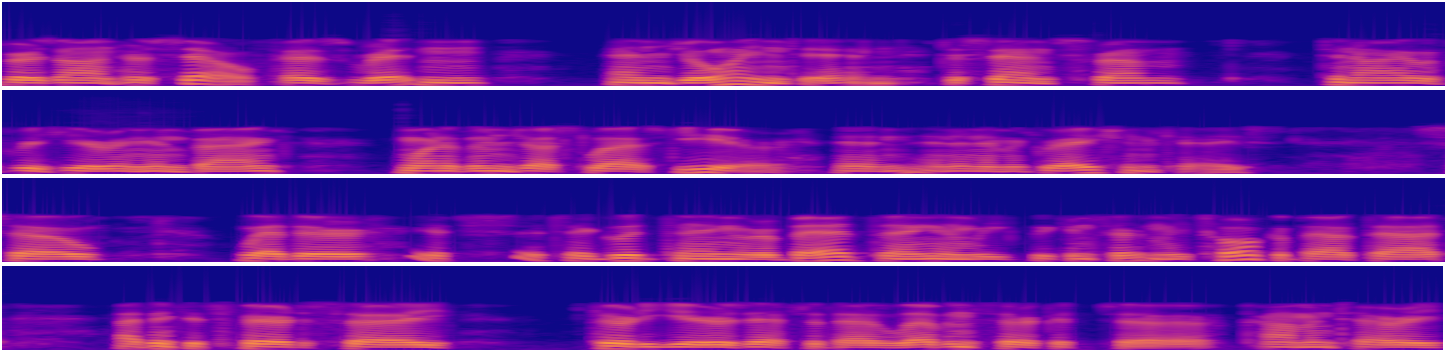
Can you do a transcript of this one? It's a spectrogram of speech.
Berzon herself has written and joined in dissents from denial of rehearing in banc, one of them just last year in, in an immigration case. So whether it's it's a good thing or a bad thing, and we, we can certainly talk about that, I think it's fair to say 30 years after that 11th Circuit uh, commentary,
